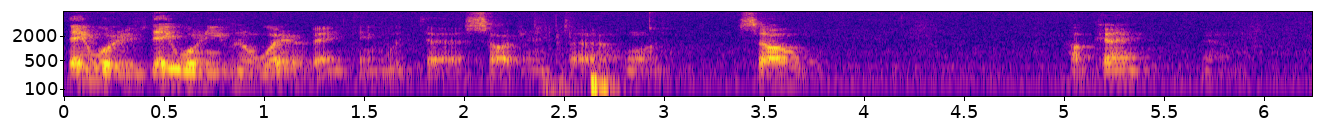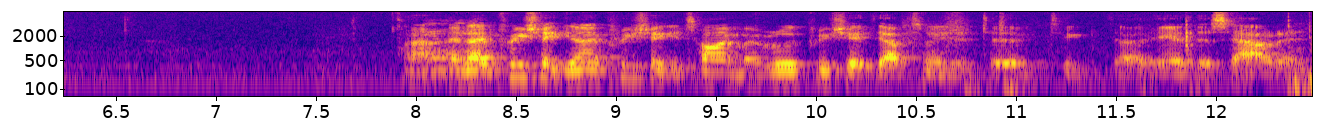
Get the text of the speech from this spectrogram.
they were, they weren't even aware of anything with uh, Sergeant uh, Horn. So, okay. Uh, And I appreciate, you know, I appreciate your time, I really appreciate the opportunity to, to uh, air this out and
